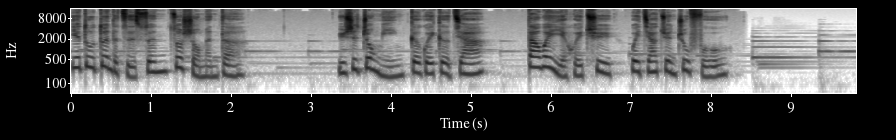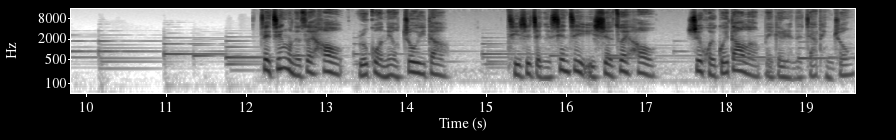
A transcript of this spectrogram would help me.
耶杜顿的子孙做守门的。于是众民各归各家，大卫也回去为家眷祝福。在经文的最后，如果你有注意到，其实整个献祭仪式的最后是回归到了每个人的家庭中，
